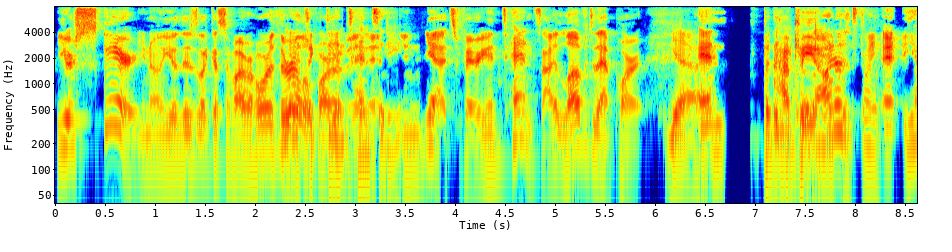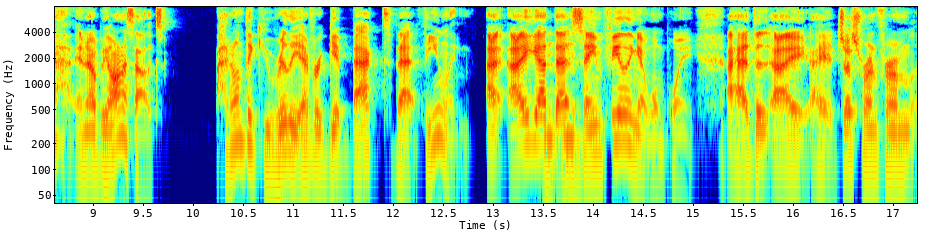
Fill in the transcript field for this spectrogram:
you're scared. You know, you there's like a survivor horror thriller like part the of it. And- intensity. and yeah, it's very intense. I loved that part. Yeah, And but then you I'll be honest, and, yeah, and I'll be honest, Alex. I don't think you really ever get back to that feeling. I, I got that Mm-mm. same feeling at one point. I had the I, I had just run from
